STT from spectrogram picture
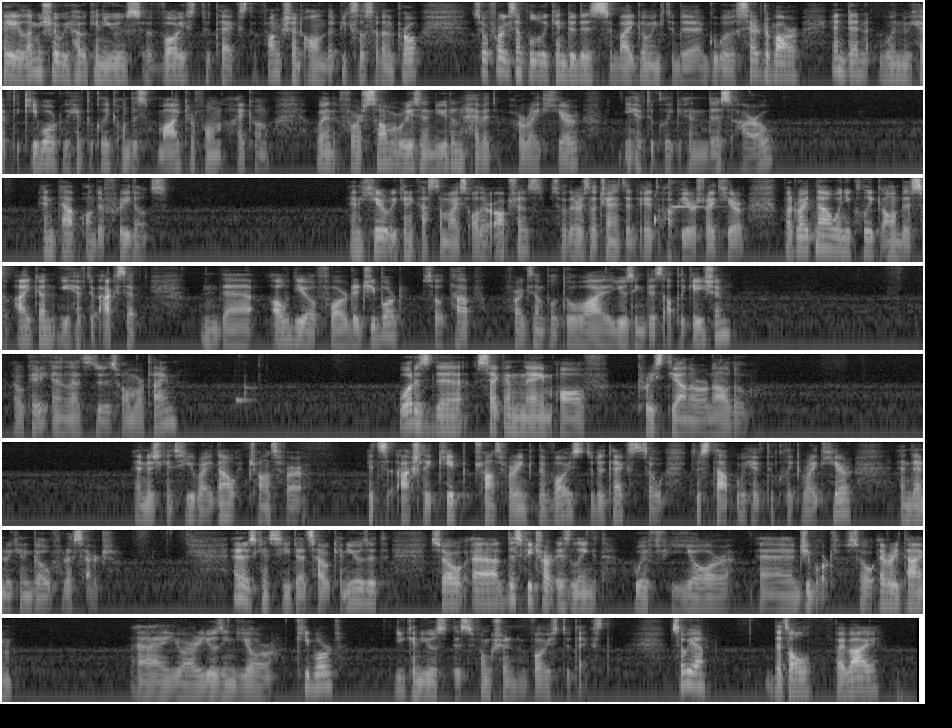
Hey, let me show you how you can use a voice to text function on the Pixel 7 Pro. So for example, we can do this by going to the Google search bar and then when we have the keyboard, we have to click on this microphone icon. When for some reason you don't have it right here, you have to click in this arrow and tap on the three dots. And here we can customize other options, so there's a chance that it appears right here. But right now when you click on this icon, you have to accept the audio for the Gboard. So tap, for example, to while using this application. Okay, and let's do this one more time. What is the second name of Cristiano Ronaldo? And as you can see right now, it transfer it's actually keep transferring the voice to the text. So to stop, we have to click right here and then we can go for the search and as you can see that's how you can use it. So uh, this feature is linked with your uh, Gboard. So every time uh, you are using your keyboard you can use this function voice to text. So yeah that's all. Bye bye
